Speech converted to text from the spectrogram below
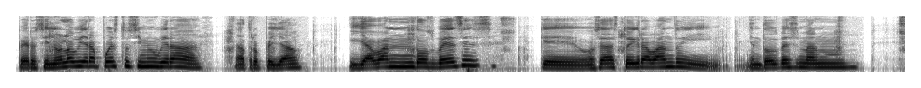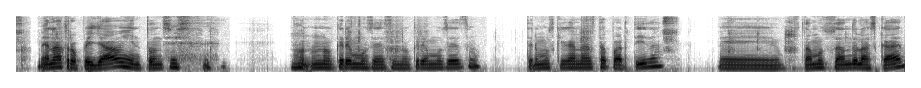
Pero si no lo hubiera puesto, sí me hubiera atropellado. Y ya van dos veces que, o sea, estoy grabando y en dos veces me han, me han atropellado y entonces no, no queremos eso, no queremos eso. Tenemos que ganar esta partida. Eh, pues estamos usando las CAR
